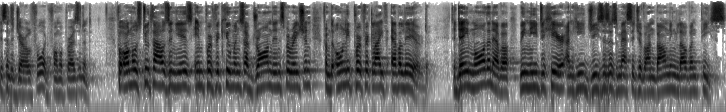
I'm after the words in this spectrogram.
Listen to Gerald Ford, former president. For almost 2,000 years, imperfect humans have drawn the inspiration from the only perfect life ever lived. Today, more than ever, we need to hear and heed Jesus' message of unbounding love and peace.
